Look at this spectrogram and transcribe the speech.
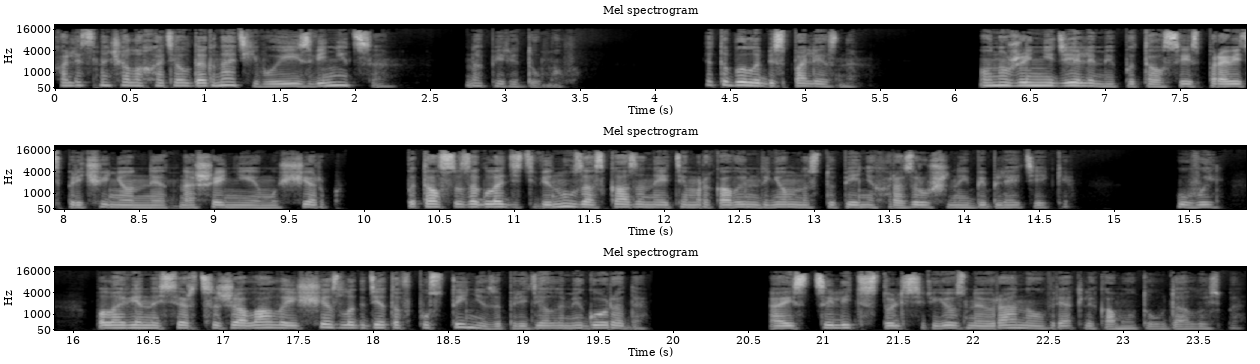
Халид сначала хотел догнать его и извиниться, но передумал. Это было бесполезно. Он уже неделями пытался исправить причиненный отношениям ущерб, пытался загладить вину за сказанное тем роковым днем на ступенях разрушенной библиотеки. Увы, половина сердца Джалала исчезла где-то в пустыне за пределами города, а исцелить столь серьезную рану вряд ли кому-то удалось бы.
